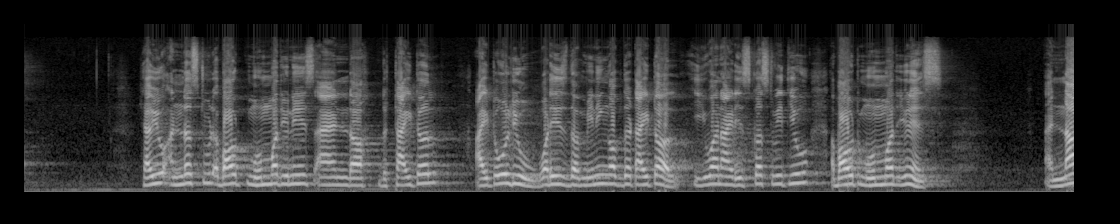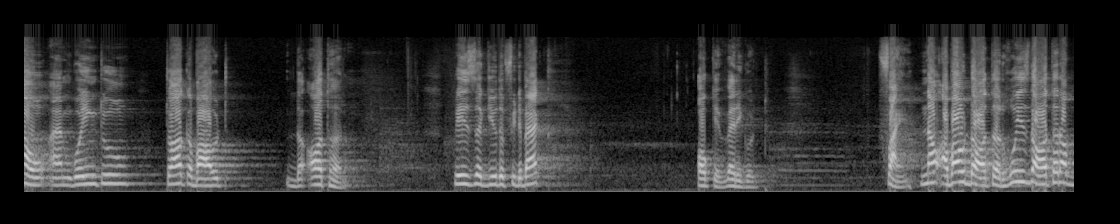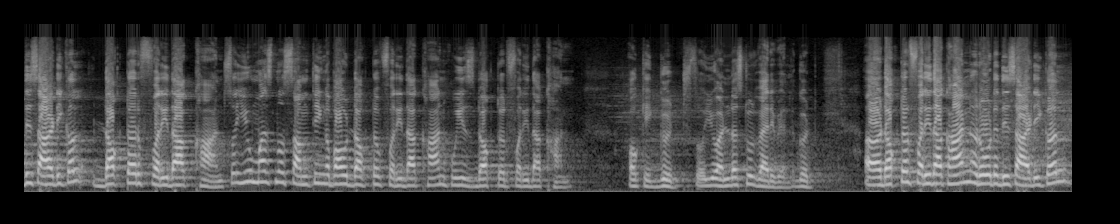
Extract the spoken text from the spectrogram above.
Have you understood about Muhammad Yunus and uh, the title? I told you what is the meaning of the title. Even I discussed with you about Muhammad Yunus. And now I am going to talk about the author. Please give the feedback. Okay, very good. Fine. Now about the author. Who is the author of this article? Dr. Farida Khan. So you must know something about Dr. Farida Khan. Who is Dr. Farida Khan? Okay, good. So you understood very well. Good. Uh, Dr. Farida Khan wrote this article.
